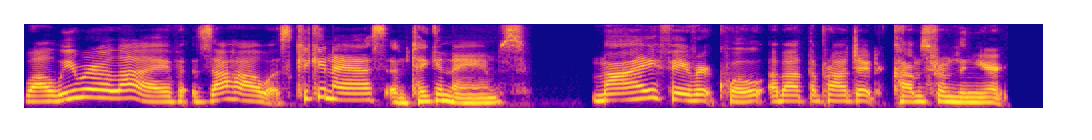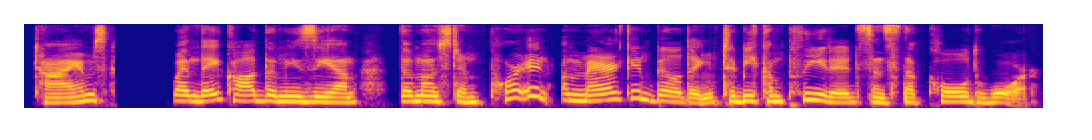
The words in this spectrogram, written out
While we were alive, Zaha was kicking ass and taking names. My favorite quote about the project comes from the New York Times when they called the museum the most important American building to be completed since the Cold War.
